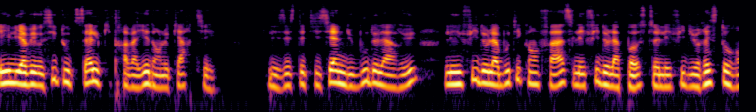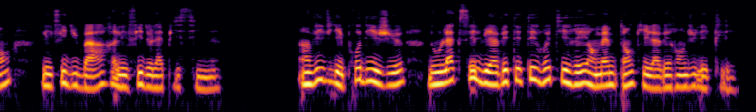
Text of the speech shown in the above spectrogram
Et il y avait aussi toutes celles qui travaillaient dans le quartier. Les esthéticiennes du bout de la rue, les filles de la boutique en face, les filles de la poste, les filles du restaurant, les filles du bar, les filles de la piscine. Un vivier prodigieux dont l'accès lui avait été retiré en même temps qu'il avait rendu les clés.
